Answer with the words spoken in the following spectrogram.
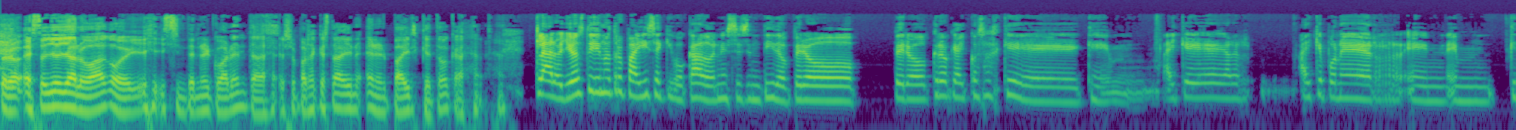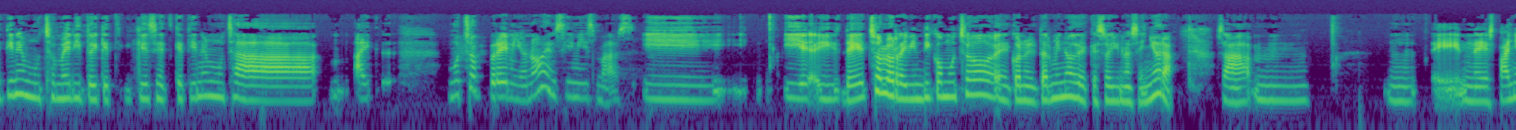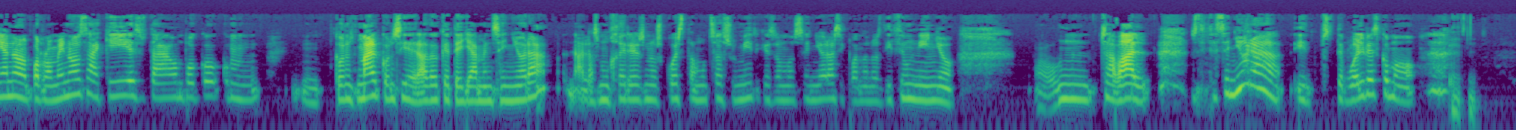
Pero esto yo ya lo hago y, sin tener 40. Eso pasa que está en, en el país que toca. Claro, yo estoy en otro país equivocado en ese sentido, pero, pero creo que hay cosas que, hay que hay que poner en, que tienen mucho mérito y que, que, tienen mucha hay, mucho premio ¿no? en sí mismas y, de hecho lo reivindico mucho eh, con el término de que soy una señora o sea mm, mm, en España no por lo menos aquí está un poco mal considerado que te llamen señora. A las mujeres nos cuesta mucho asumir que somos señoras y cuando nos dice un niño o un chaval, nos dice señora y pues, te vuelves como, eh,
